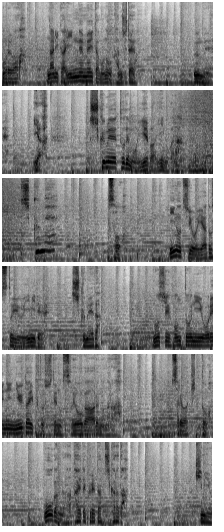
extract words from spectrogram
俺は何か因縁めいたものを感じたよ。運命。いや宿命とでも言えばいいのかな。宿命？そう。命を宿すという意味で宿命だもし本当に俺にニュータイプとしての素養があるのならそれはきっとオーガンが与えてくれた力だ。君を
